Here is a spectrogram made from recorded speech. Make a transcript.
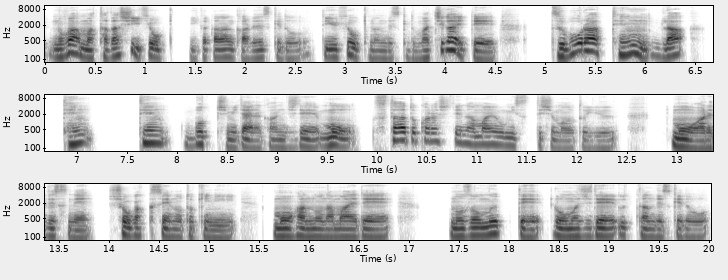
うのが、まあ正しい表記、言い方なんかあれですけど、っていう表記なんですけど、間違えて、ズボラ、点、ラ、点、点、ぼっちみたいな感じで、もうスタートからして名前をミスってしまうという、もうあれですね、小学生の時に、モンハンの名前で、望むってローマ字で打ったんですけど、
